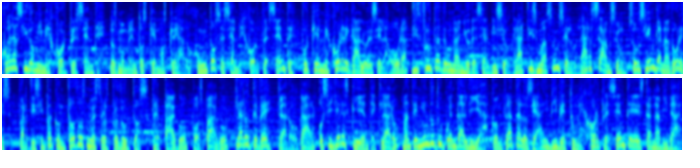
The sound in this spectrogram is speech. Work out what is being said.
¿Cuál ha sido mi mejor presente? Los momentos que hemos creado juntos es el mejor presente, porque el mejor regalo es el ahora. Disfruta de un año de servicio gratis más un celular Samsung. Son 100 ganadores. Participa con todos nuestros productos. Prepago, pospago, Claro TV, Claro Hogar o si eres cliente Claro, manteniendo tu cuenta al día. Contrátalos ya y vive tu mejor presente esta Navidad.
